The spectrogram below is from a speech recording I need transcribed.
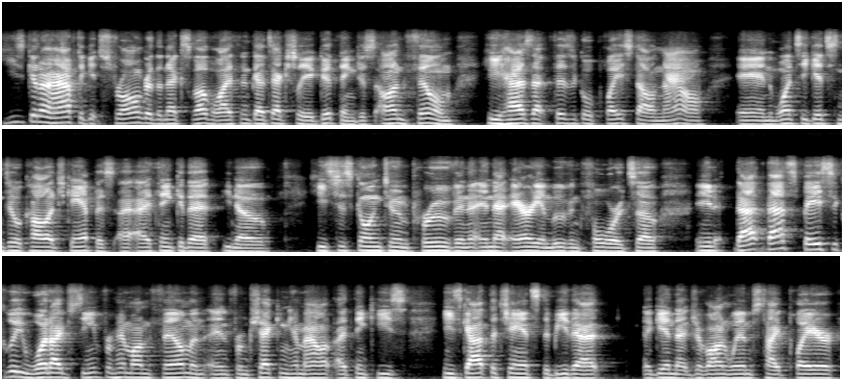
he's going to have to get stronger the next level. I think that's actually a good thing. Just on film, he has that physical play style now. And once he gets into a college campus, I, I think that, you know, he's just going to improve in, in that area moving forward. So you know that that's basically what I've seen from him on film and, and from checking him out. I think he's he's got the chance to be that again that Javon Wims type player.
